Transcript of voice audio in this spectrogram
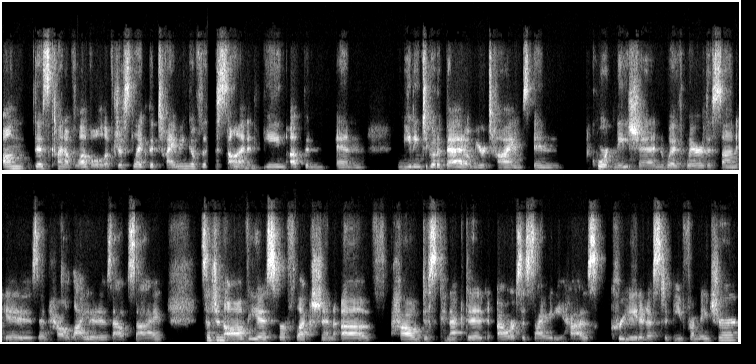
on this kind of level of just like the timing of the sun and being up and, and needing to go to bed at weird times in coordination with where the sun is and how light it is outside such an obvious reflection of how disconnected our society has created us to be from nature.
